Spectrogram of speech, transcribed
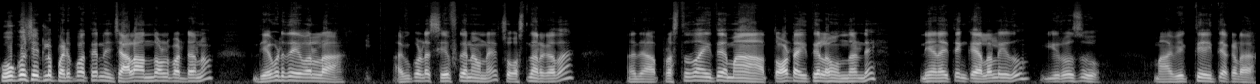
కోకో చెట్లు పడిపోతే నేను చాలా ఆందోళన పడ్డాను. దేవుడి దయ వల్ల అవి కూడా సేఫ్గానే ఉన్నాయి. చూస్తున్నారు కదా. అది ప్రస్తుతం అయితే మా తోట అయితే ఇలా ఉందండి. నేనైతే ఇంకా వెళ్ళలేదు. ఈరోజు మా వ్యక్తి అయితే అక్కడ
